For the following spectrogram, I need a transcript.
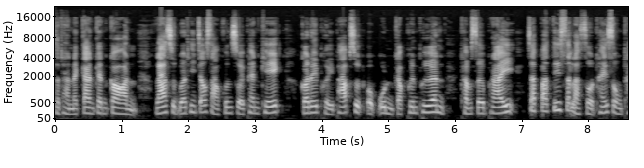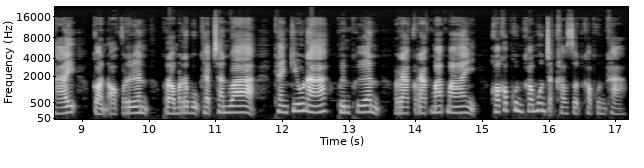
สถานการณ์กันก่อน ล่าสุดว่าที่เจ้าสาวคนสวยแพนเค้กก็ได้เผยภาพสุดอบอุ่นกับเพื่อนๆทำเซอร์ไพรส์จัดปาร์ตี้สลัดสดให้ส่งท้ายก่อนออกเรือน พร้อมระบุแคปชั่นว่า thank you นะ เพื่อนๆ รักรักๆมากมาย ขอขอบคุณข้อมูลจากข่าวสดขอบคุณค่ะ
